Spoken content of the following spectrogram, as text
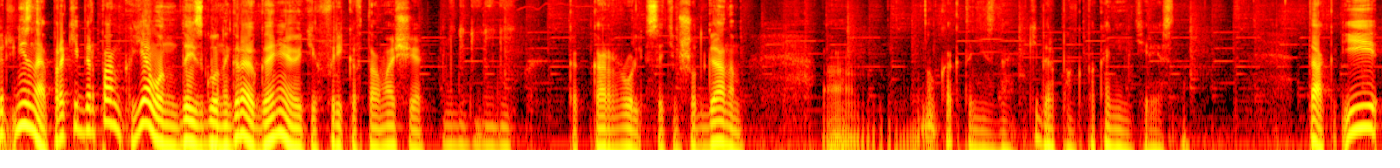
Не знаю, про киберпанк. Я вон Days Gone играю, гоняю этих фриков там вообще. Как король с этим шотганом. А, ну, как-то не знаю. Киберпанк пока не интересно. Так, и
